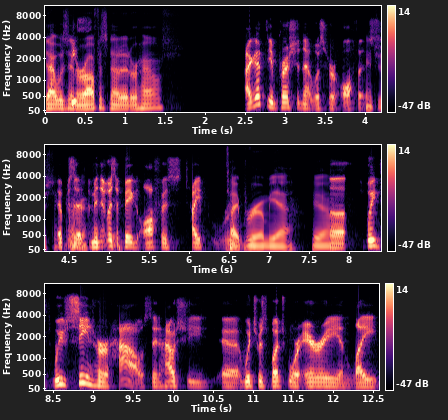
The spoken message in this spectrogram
that was in He's- her office, not at her house. I got the impression that was her office. Interesting, It was a, okay. I mean, that was a big office type room. Type room, yeah, yeah, Uh, we we've seen her house and how she, uh, which was much more airy and light.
